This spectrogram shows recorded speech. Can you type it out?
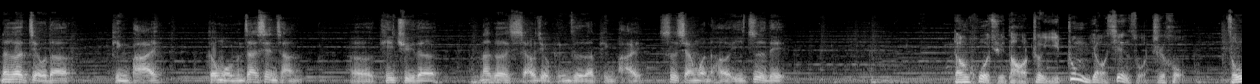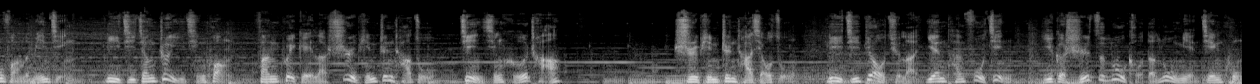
那个酒的品牌跟我们在现场呃提取的那个小酒瓶子的品牌是相吻合一致的。当获取到这一重要线索之后，走访的民警立即将这一情况反馈给了视频侦查组进行核查。视频侦查小组立即调取了烟摊附近一个十字路口的路面监控，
